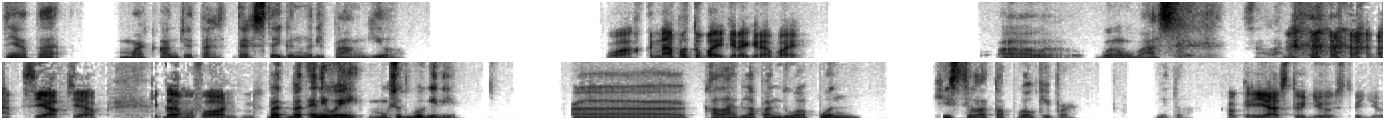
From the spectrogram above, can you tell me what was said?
Ternyata Mark Andre Ter Stegen nggak dipanggil. Wah, kenapa tuh Pak kira-kira Pak? Uh, gue nggak mau bahas. Salah. siap, siap. Kita but, move on. But but anyway, maksud gue gini. Uh, kalah 8-2 pun he's still a top goalkeeper. Gitu. Oke, okay, iya setuju, setuju.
